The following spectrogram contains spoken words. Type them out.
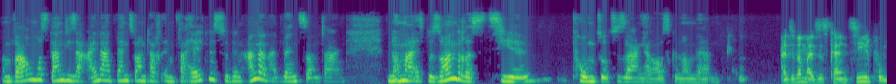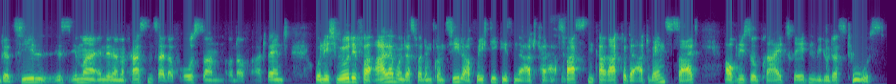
Und warum muss dann dieser eine Adventssonntag im Verhältnis zu den anderen Adventssonntagen nochmal als besonderes Ziel Punkt sozusagen herausgenommen werden? Also nochmal, es ist kein Zielpunkt. Der Ziel ist immer entweder in der Fastenzeit auf Ostern und auf Advent. Und ich würde vor allem, und das war dem Konzil auch wichtig, diesen Fastencharakter der Adventszeit auch nicht so breit treten, wie du das tust.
